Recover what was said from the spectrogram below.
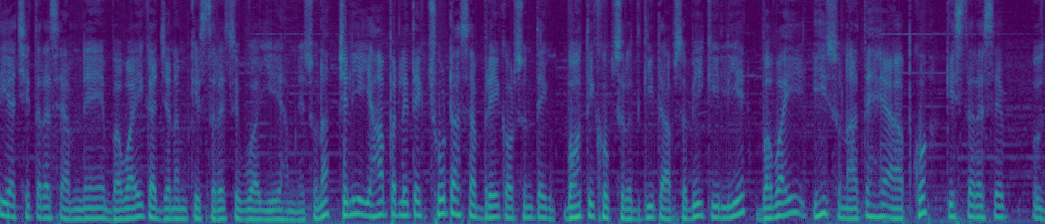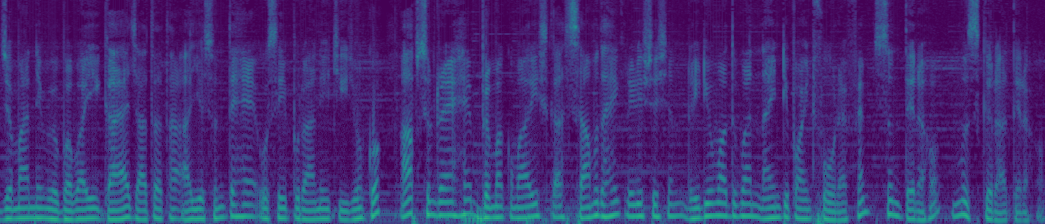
ही अच्छी तरह से हमने बवाई का जन्म किस तरह से हुआ, ये हमने सुना। चलिए यहाँ पर लेते एक छोटा सा ब्रेक और सुनते एक बहुत ही खूबसूरत गीत आप सभी के लिए। बवाई ही सुनाते हैं आपको किस तरह से उस जमाने में बवाई गाया जाता था। आइए सुनते हैं उसी पुरानी चीज़ों को। आप सुन रहे हैं ब्रह्मा कुमारी इसका सामुदायिक radio station, radio Madhuban 90.4 FM. सुनते रहो, मुस्कुराते रहो।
